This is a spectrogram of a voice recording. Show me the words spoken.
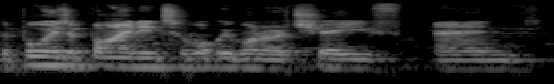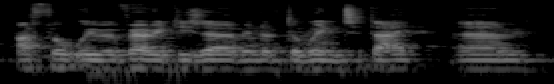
the boys are buying into what we want to achieve, and I thought we were very deserving of the win today. Um,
